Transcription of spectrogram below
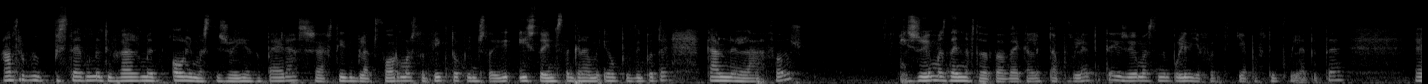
άνθρωποι που πιστεύουν ότι βγάζουμε όλη μας τη ζωή εδώ πέρα, σε αυτή την πλατφόρμα, στο TikTok ή στο Instagram ή οπουδήποτε, κάνουν λάθος. Η ζωή μας δεν είναι αυτά τα 10 λεπτά που βλέπετε, η ζωή μας είναι πολύ διαφορετική από αυτή που βλέπετε. Ε,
